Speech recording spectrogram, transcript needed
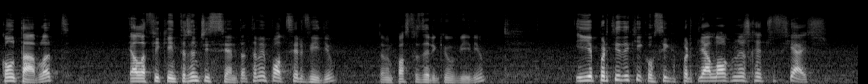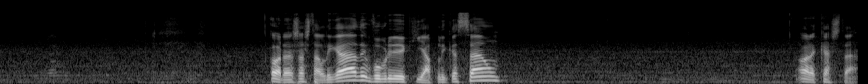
com o tablet, ela fica em 360, também pode ser vídeo, também posso fazer aqui um vídeo, e a partir daqui consigo partilhar logo nas redes sociais. Ora, já está ligado, eu vou abrir aqui a aplicação. Ora, cá está.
